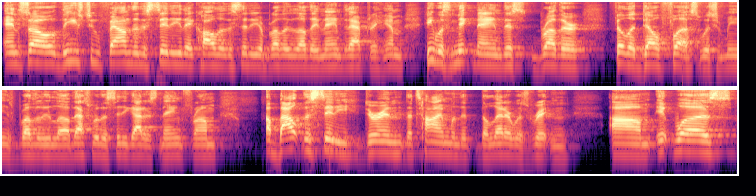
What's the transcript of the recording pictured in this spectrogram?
And so these two founded the city. They called it the city of brotherly love. They named it after him. He was nicknamed this brother Philadelphus, which means brotherly love. That's where the city got its name from. About the city during the time when the, the letter was written, um, it was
